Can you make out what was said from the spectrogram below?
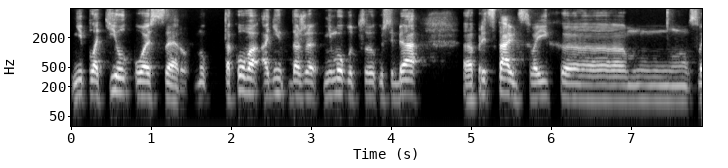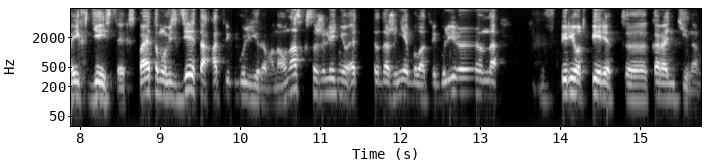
не платил ОСР. Ну, такого они даже не могут у себя представить в своих, в своих действиях. Поэтому везде это отрегулировано. У нас, к сожалению, это даже не было отрегулировано в период перед карантином.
